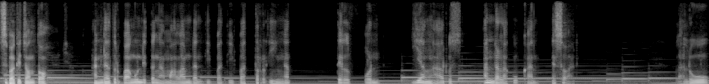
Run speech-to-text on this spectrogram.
Sebagai contoh, Anda terbangun di tengah malam dan tiba-tiba teringat telepon yang harus Anda lakukan esok hari. Lalu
